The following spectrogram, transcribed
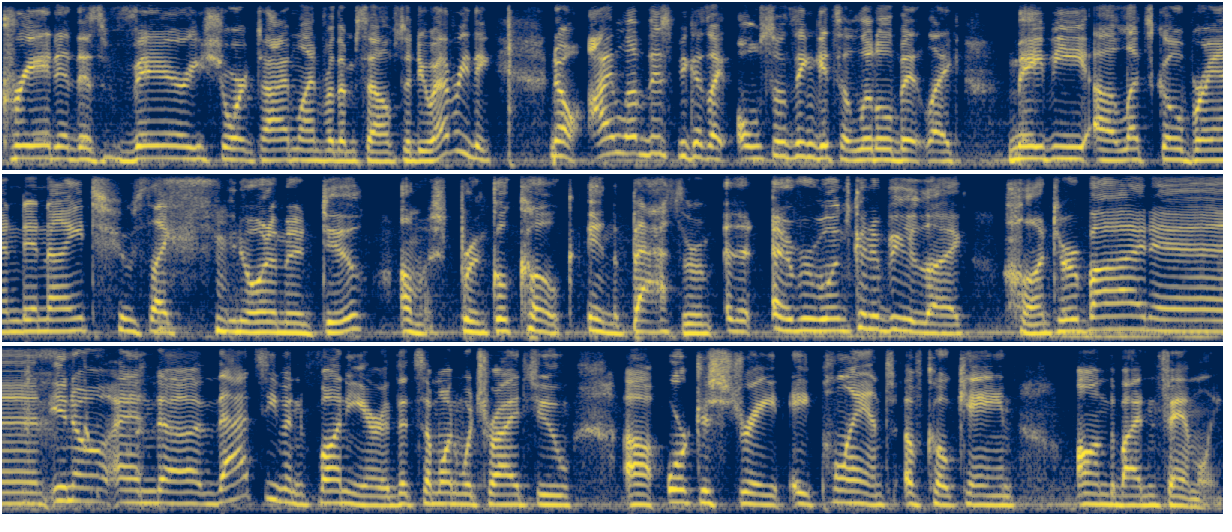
created this very short timeline for themselves to do everything. No, I love this because I also think it's a little bit like maybe let's go Brandon night, who's like, you know what I'm gonna do? I'm gonna sprinkle Coke in the bathroom, and then everyone's gonna be like, Hunter Biden, you know, and uh, that's even funnier that someone would try to uh, orchestrate a plant of cocaine on the Biden family.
